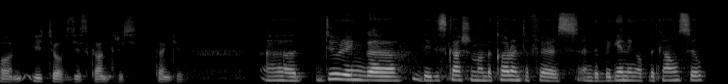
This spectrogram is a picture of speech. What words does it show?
on each of these countries. Thank you. Uh, during uh, the discussion on the current affairs and the beginning of the council,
